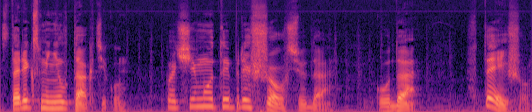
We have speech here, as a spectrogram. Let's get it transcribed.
Старик сменил тактику. «Почему ты пришел сюда?» «Куда?» «В Тейшу».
